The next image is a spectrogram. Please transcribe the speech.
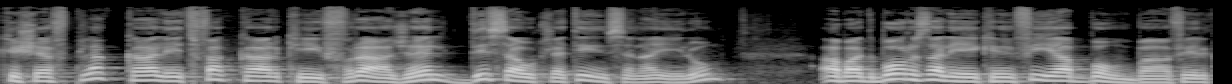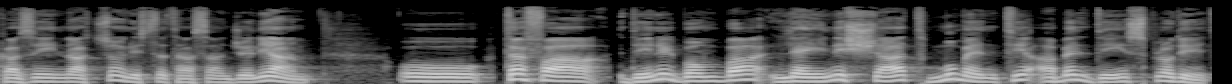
kixef plakka li tfakkar kif raġel 39 sena ilu, Qabad borża li kien fiha bomba fil-każin Azzjonista ta' San Ġiljan u tefa' din il-bomba lejn ix-xatt mumenti qabel din splodiet.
